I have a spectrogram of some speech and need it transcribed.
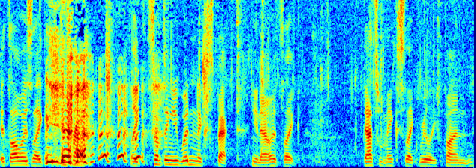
it's always like Yeah. different, like something you wouldn't expect. You know, it's like that's what makes like really fun,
